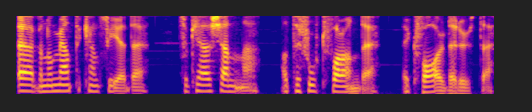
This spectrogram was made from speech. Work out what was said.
Även om jag inte kan se det så kan jag känna att det fortfarande är kvar där ute.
